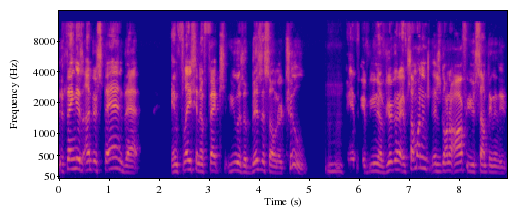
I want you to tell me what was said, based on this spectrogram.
the thing is, understand that inflation affects you as a business owner too. Mhm. if, if you know if you're gonna if someone is gonna offer you something and,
